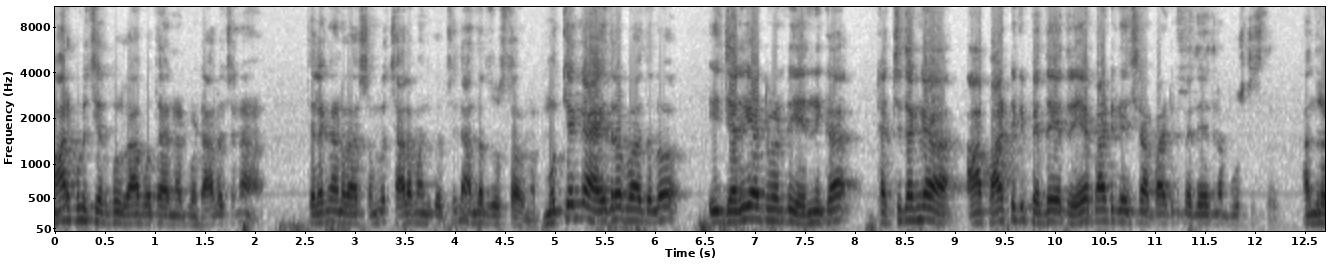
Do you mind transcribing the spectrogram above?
మార్పులు చేర్పులు రాబోతాయి అన్నటువంటి ఆలోచన తెలంగాణ రాష్ట్రంలో చాలా మందికి వచ్చింది అందరు చూస్తూ ఉన్నారు. ముఖ్యంగా హైదరాబాద్లో ఈ జరిగేటువంటి ఎన్నిక ఖచ్చితంగా ఆ పార్టీకి పెద్ద ఎత్తున ఏ పార్టీ గెలిచినా ఆ పార్టీకి పెద్ద ఎత్తున బూస్ట్ ఇస్తుంది. అందులో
